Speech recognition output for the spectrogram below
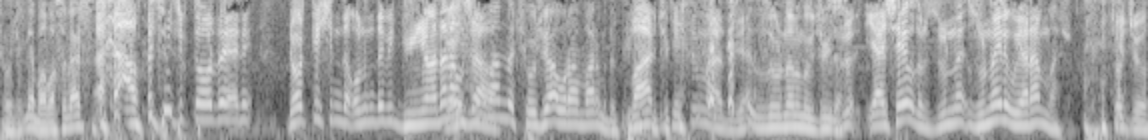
Çocuk ne babası versin. Ama çocuk da orada yani 4 yaşında onun da bir dünyadan alacağı var. Enstrümanda çocuğa vuran var mıdır? Küçük Var küçük. kesin vardır ya. Zurnanın ucuyla. Zur- ya şey olur zurna, zurna ile uyaran var çocuğu.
